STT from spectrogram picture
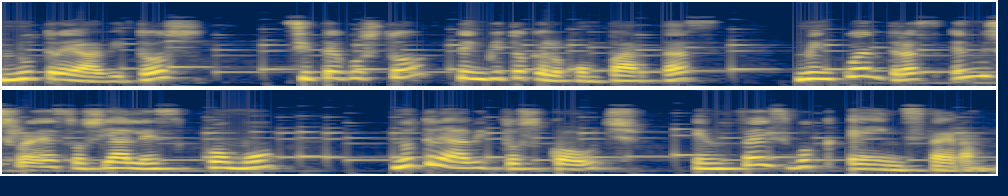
Nutre Hábitos si te gustó, te invito a que lo compartas. Me encuentras en mis redes sociales como Nutre Hábitos Coach en Facebook e Instagram.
